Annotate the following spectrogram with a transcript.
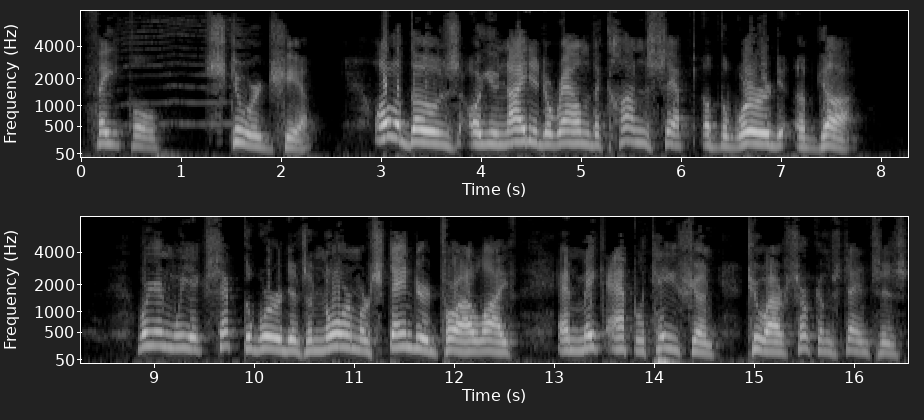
faithful stewardship. All of those are united around the concept of the Word of God, wherein we accept the Word as a norm or standard for our life and make application to our circumstances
